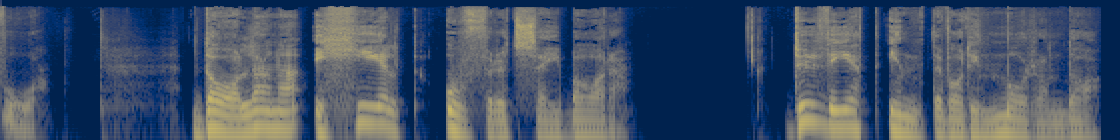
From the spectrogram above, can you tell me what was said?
2. Dalarna är helt oförutsägbara. Du vet inte vad din morgondag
